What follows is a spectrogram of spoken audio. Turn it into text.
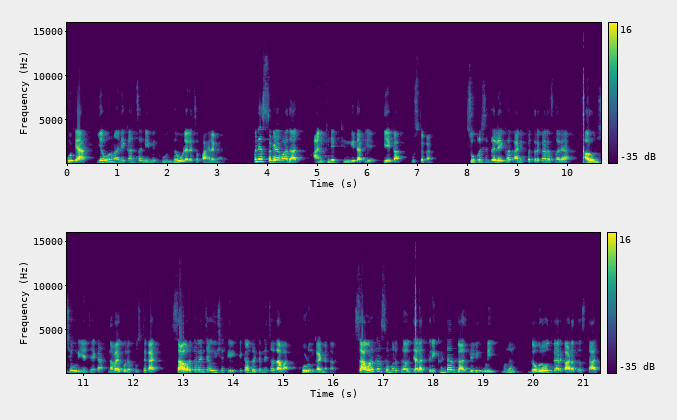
खोट्या यावरून अनेकांचा नेहमीच गोंधळ उडाल्याचं पाहायला मिळालंय. पण या सगळ्या वादात आणखीन एक ठिणगी टाकली ती एका पुस्तकात सुप्रसिद्ध लेखक आणि पत्रकार असणाऱ्या अरुण शौरी यांच्या एका नव्या कोऱ्या पुस्तकात सावरकरांच्या आयुष्यातील एका घटनेचा दावा खोडून काढण्यात आला सावरकर समर्थक ज्याला त्रिखंडात गाजलेली उडी म्हणून गौरवोद्गार काढत असतात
